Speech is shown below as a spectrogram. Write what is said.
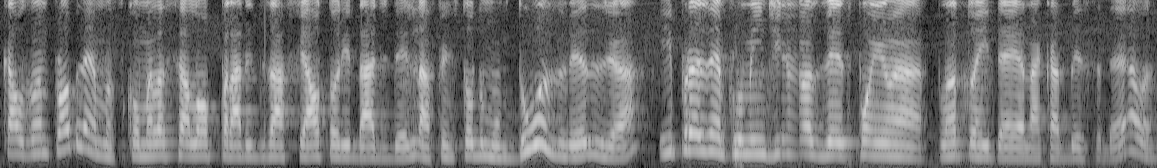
causando problemas, como ela se aloprar e desafiar a autoridade dele na frente de todo mundo duas vezes já. E, por exemplo, o Mindinho às vezes põe uma, planta uma ideia na cabeça dela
